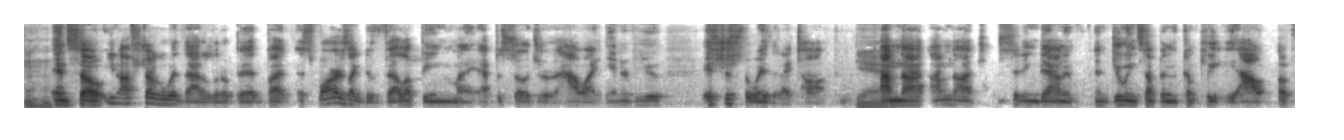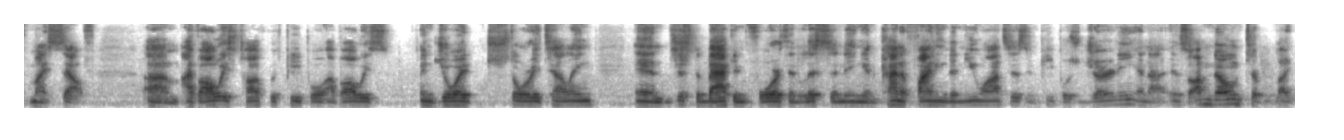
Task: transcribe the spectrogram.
Mhm. And so, you know, I've struggled with that a little bit. But as far as like developing my episodes or how I interview, it's just the way that I talk. Yeah, I'm not I'm not sitting down and, and doing something completely out of myself. Um, I've always talked with people. I've always enjoyed storytelling and just the back and forth and listening and kind of finding the nuances in people's journey. And, I, and so I'm known to like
